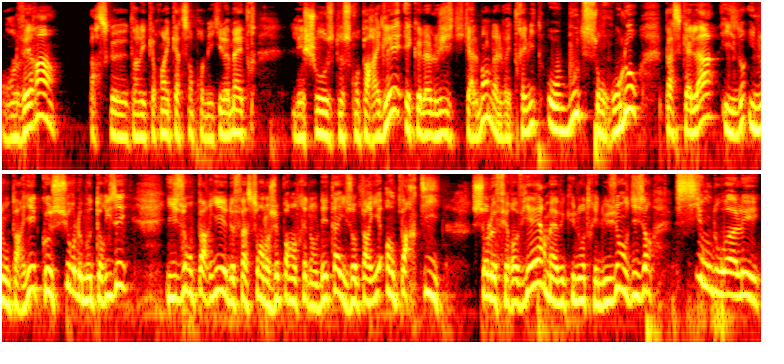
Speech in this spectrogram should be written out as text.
On le verra. Parce que dans les 400 premiers kilomètres, les choses ne seront pas réglées et que la logistique allemande, elle va être très vite au bout de son rouleau parce qu'elle a, ils, n'ont parié que sur le motorisé. Ils ont parié de façon, alors je ne vais pas rentrer dans le détail, ils ont parié en partie sur le ferroviaire, mais avec une autre illusion en se disant, si on doit aller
